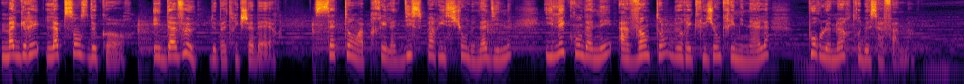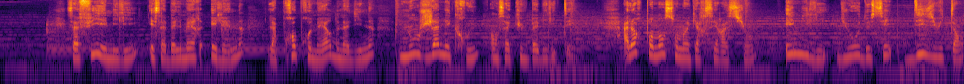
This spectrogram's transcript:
Malgré l'absence de corps et d'aveu de Patrick Chabert, sept ans après la disparition de Nadine, il est condamné à 20 ans de réclusion criminelle pour le meurtre de sa femme. Sa fille Émilie et sa belle-mère Hélène, la propre mère de Nadine, n'ont jamais cru en sa culpabilité. Alors pendant son incarcération, Émilie, du haut de ses 18 ans,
